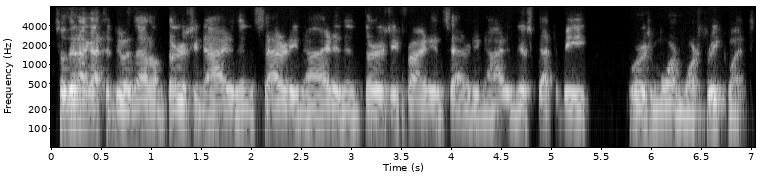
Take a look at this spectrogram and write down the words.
so then I got to doing that on Thursday night, and then Saturday night, and then Thursday, Friday, and Saturday night, and just got to be where it was more and more frequent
